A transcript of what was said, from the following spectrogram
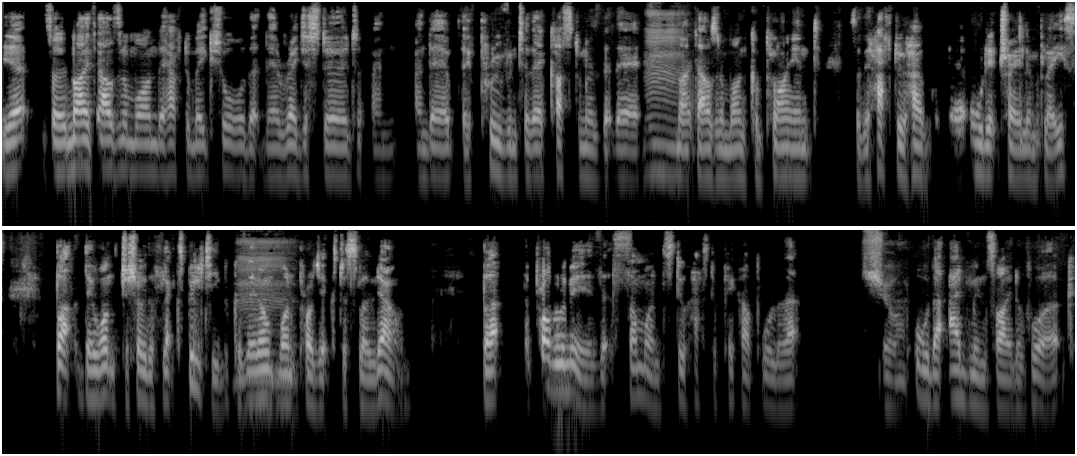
yeah so 9001 they have to make sure that they're registered and and they're they've proven to their customers that they're Mm. 9001 compliant so they have to have their audit trail in place but they want to show the flexibility because they don't want projects to slow down but the problem is that someone still has to pick up all of that Sure. all the admin side of work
